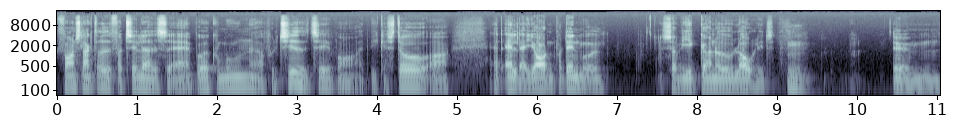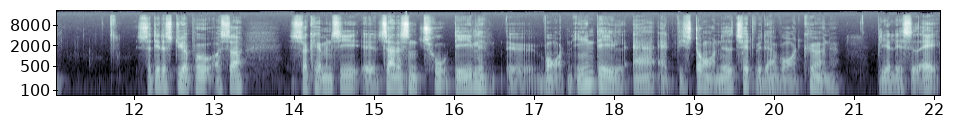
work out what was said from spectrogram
foran slagteriet for tilladelse af både kommune og politiet til, hvor at vi kan stå, og at alt er i orden på den måde, så vi ikke gør noget ulovligt. Mm. Øhm, så det der styr på, og så, så kan man sige, øh, så er der sådan to dele, øh, hvor den ene del er, at vi står nede tæt ved der, hvor køerne bliver læsset af.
